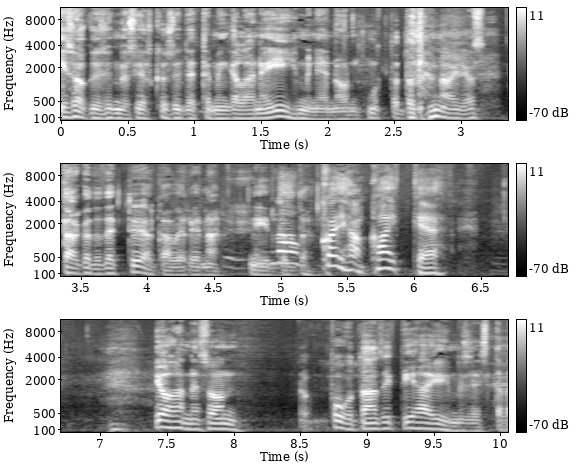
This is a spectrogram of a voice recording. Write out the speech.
Iso kysymys, jos kysyt, että minkälainen ihminen on, mutta tota, no, jos tarkoitat, että työkaverina, niin no, tota... ihan kaikkea. Johannes on puhutaan sitten ihan ihmisestä.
